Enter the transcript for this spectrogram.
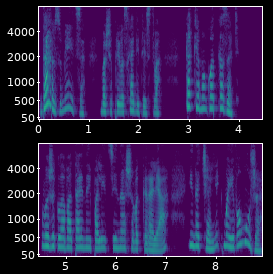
«Да, разумеется, ваше превосходительство. Как я могу отказать? Вы же глава тайной полиции нашего короля и начальник моего мужа».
